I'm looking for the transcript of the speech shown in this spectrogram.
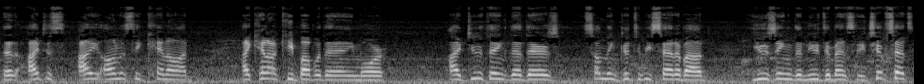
that I just, I honestly cannot, I cannot keep up with it anymore. I do think that there's something good to be said about using the new Dimensity chipsets.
